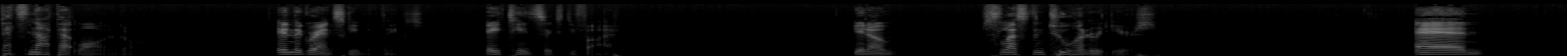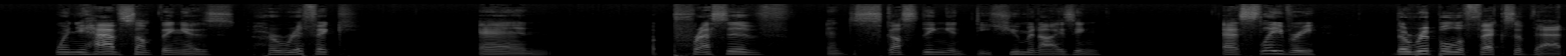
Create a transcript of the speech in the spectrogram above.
That's not that long ago in the grand scheme of things. 1865. You know, it's less than 200 years. And when you have something as horrific and oppressive and disgusting and dehumanizing as slavery, the ripple effects of that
